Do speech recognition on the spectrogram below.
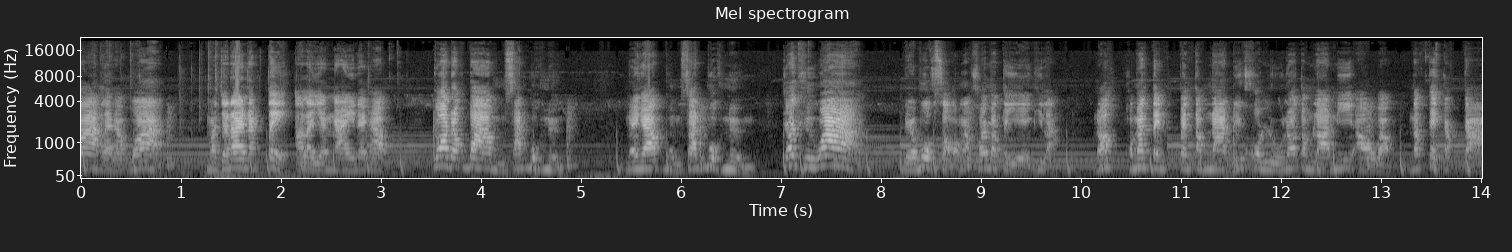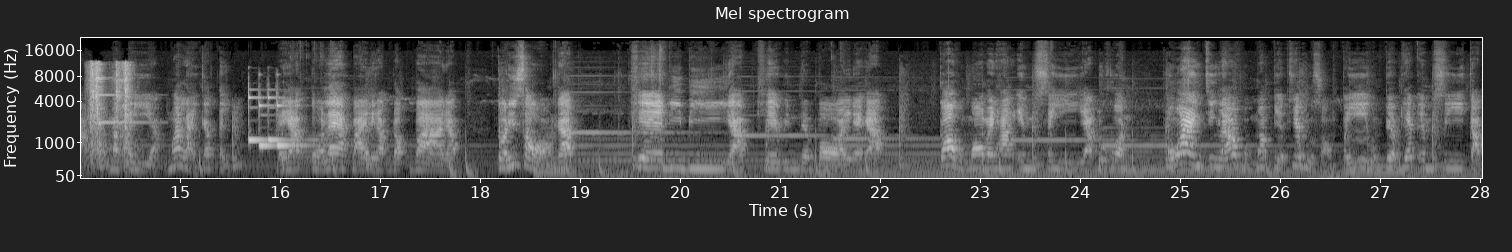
บ้างแล้วครับว่า มันจะได้นักเตะอะไรยังไงนะครับ ก็ด็อกบาร์ผมซัดบวกหนึ่งนะครับผมซัดบวกหนึ่งก็คือว่าเดี๋ยวบวกสองอะค่อยมาตีเองที่หลังเนาะเพราะมันเป็นเป็นตำนานที่คนรู้เนาะตำนานนี่เอาแบบนักเตะกับกามาตีอะเมื่อไหร่ก็ติดนะครับตัวแรกไปเลยครับด็อกบาร์ครับ ตัวที่ 2 ครับ KDB ครับ Kevin The Boy นะครับ ก็ผมมองไปทาง MC ครับทุกคน เพราะว่าจริงๆแล้วผมมาเปรียบเทียบอยู่ 2 ปี ผมเปรียบเทียบ MC กับ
